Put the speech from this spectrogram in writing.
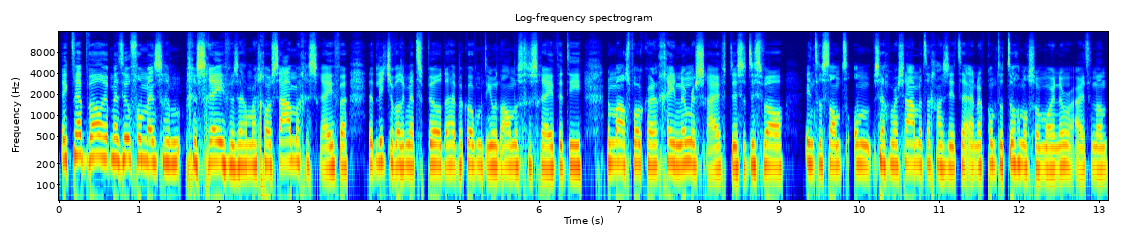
Ik heb wel met heel veel mensen geschreven, zeg maar. Gewoon samengeschreven. Het liedje wat ik net speelde, heb ik ook met iemand anders geschreven... die normaal gesproken geen nummers schrijft. Dus het is wel interessant om, zeg maar, samen te gaan zitten. En dan komt er toch nog zo'n mooi nummer uit. En dan,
